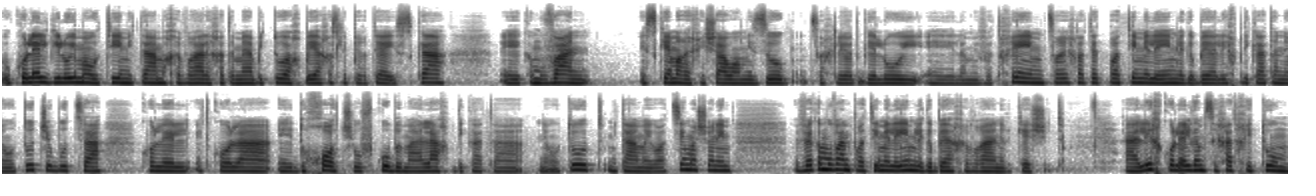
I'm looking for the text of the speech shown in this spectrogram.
הוא כולל גילוי מהותי מטעם החברה לחתמי הביטוח ביחס לפרטי העסקה. אה, כמובן, הסכם הרכישה או המיזוג צריך להיות גלוי אה, למבטחים, צריך לתת פרטים מלאים לגבי הליך בדיקת הנאותות שבוצע, כולל את כל הדוחות שהופקו במהלך בדיקת הנאותות מטעם היועצים השונים, וכמובן פרטים מלאים לגבי החברה הנרכשת. ההליך כולל גם שיחת חיתום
